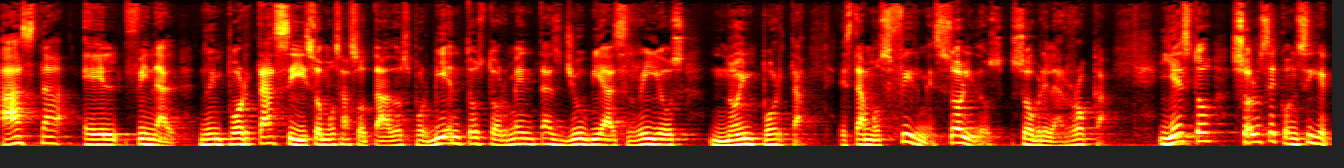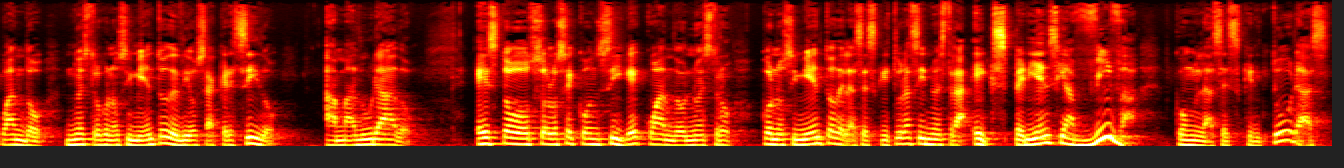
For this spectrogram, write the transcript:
hasta el final. No importa si somos azotados por vientos, tormentas, lluvias, ríos, no importa. Estamos firmes, sólidos sobre la roca. Y esto solo se consigue cuando nuestro conocimiento de Dios ha crecido, ha madurado. Esto solo se consigue cuando nuestro conocimiento de las escrituras y nuestra experiencia viva con las escrituras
